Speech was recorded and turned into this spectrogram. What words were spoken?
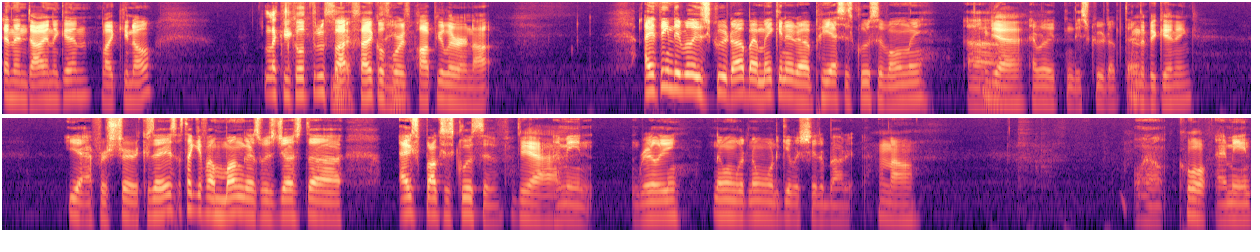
and then dying again. Like you know, like you go through Yeah, cycles where it's popular or not. I think they really screwed up by making it a PS exclusive only. Uh, Yeah. I really think they screwed up there. In the beginning, yeah, for sure. Because it's, it's like if Among Us was just uh, Xbox exclusive. yeah. I mean, really, no one would no one would give a shit about it. no, Well, cool. I mean,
